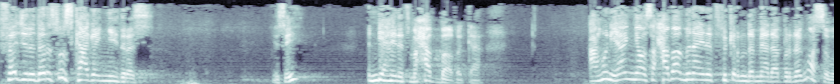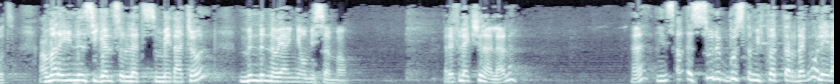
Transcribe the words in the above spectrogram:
ፈጅር ደርሶ እስካገኘህ ድረስ። እንዲህ አይነት መሐባ በቃ አሁን ያኛው ሰሓባ ምን አይነት ፍቅር እንደሚያዳብር ደግሞ አስቡት ዑመር ይህንን ሲገልጹለት ስሜታቸውን ምንድን ነው ያኛው የሚሰማው ሪፍሌክሽን አለ አለ እሱ ልብ ውስጥ የሚፈጠር ደግሞ ሌላ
